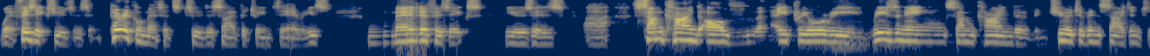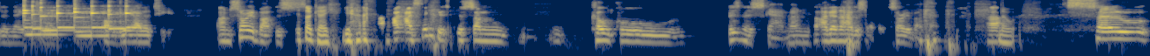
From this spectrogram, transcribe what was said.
where physics uses empirical methods to decide between theories, metaphysics uses uh, some kind of a priori reasoning, some kind of intuitive insight into the nature of reality. I'm sorry about this. It's okay. Yeah. I, I think it's just some cold call business scam, and I don't know how to stop it. Sorry about that. Uh, no. So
